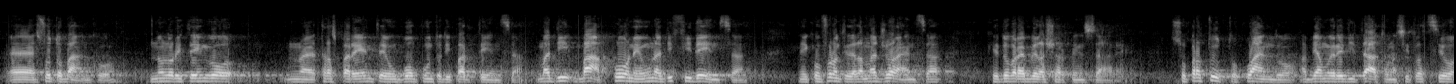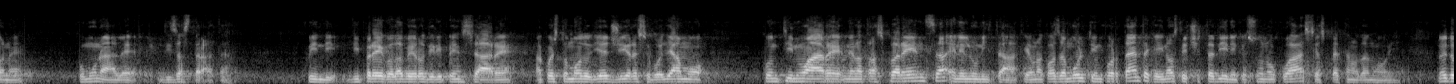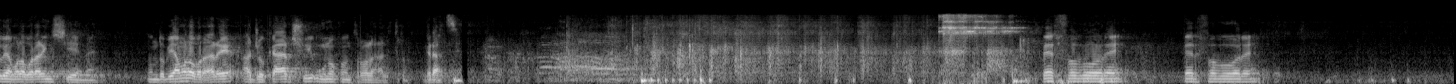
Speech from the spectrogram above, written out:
eh, sotto banco, non lo ritengo un, trasparente e un buon punto di partenza, ma, di- ma pone una diffidenza nei confronti della maggioranza che dovrebbe lasciar pensare, soprattutto quando abbiamo ereditato una situazione comunale disastrata. Quindi vi prego davvero di ripensare a questo modo di agire se vogliamo continuare nella trasparenza e nell'unità, che è una cosa molto importante che i nostri cittadini che sono qua si aspettano da noi. Noi dobbiamo lavorare insieme, non dobbiamo lavorare a giocarci uno contro l'altro. Grazie. Per favore, per favore.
